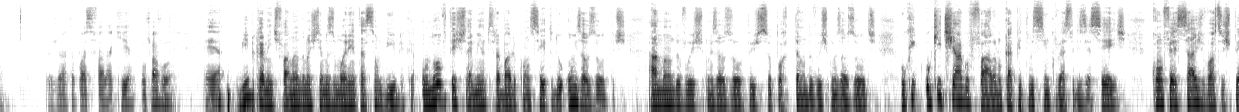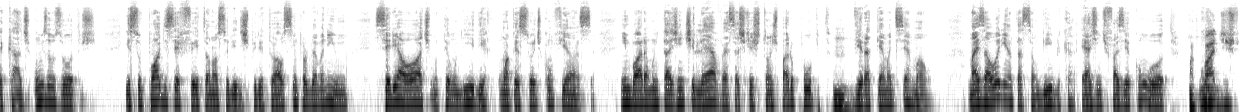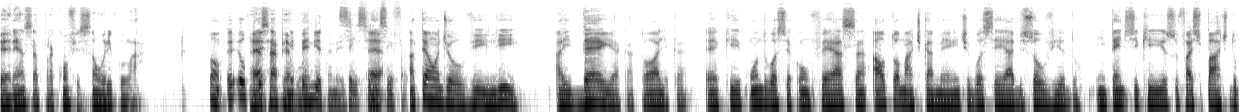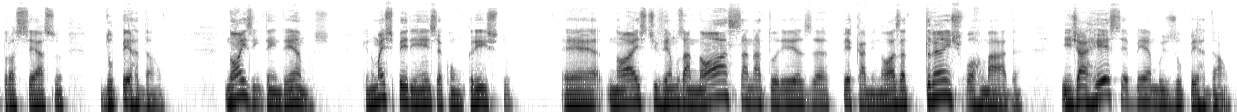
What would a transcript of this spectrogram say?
Ô, Jota, posso falar aqui? Por favor. É, biblicamente falando, nós temos uma orientação bíblica. O Novo Testamento trabalha o conceito do uns aos outros, amando-vos uns aos outros, suportando-vos uns aos outros. O que, o que Tiago fala no capítulo 5, verso 16, confessar os vossos pecados uns aos outros. Isso pode ser feito ao nosso líder espiritual sem problema nenhum. Seria ótimo ter um líder, uma pessoa de confiança. Embora muita gente leva essas questões para o púlpito, vira tema de sermão. Mas a orientação bíblica é a gente fazer com o outro. Mas qual a diferença para confissão auricular? Bom, eu, eu Essa é a me pergunta. permita mesmo. Sim, sim, É, sim. Até onde eu vi e li, a ideia católica é que quando você confessa, automaticamente você é absolvido. Entende-se que isso faz parte do processo do perdão. Nós entendemos que numa experiência com Cristo, é, nós tivemos a nossa natureza pecaminosa transformada e já recebemos o perdão.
